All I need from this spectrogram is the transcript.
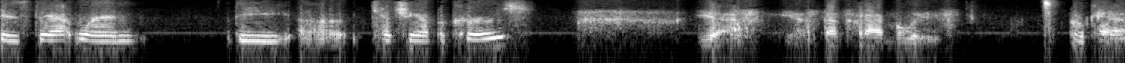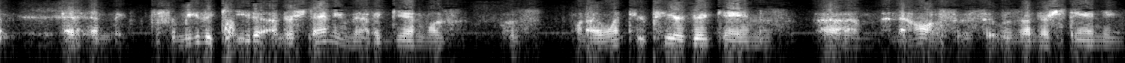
is that when the uh, catching up occurs? Yes, yes, that's what I believe. Okay. And, and, for me, the key to understanding that again was was when I went through Peter Goodgame's um, analysis. It was understanding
